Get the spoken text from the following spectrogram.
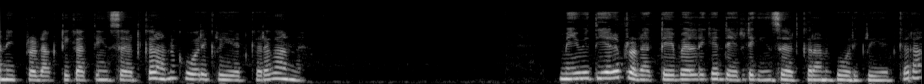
අනිත් product ටිකත් insert කරන්න query create කරගන්න. මේ විදියට product table එකේ data ටික insert කරන්න query create කරා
